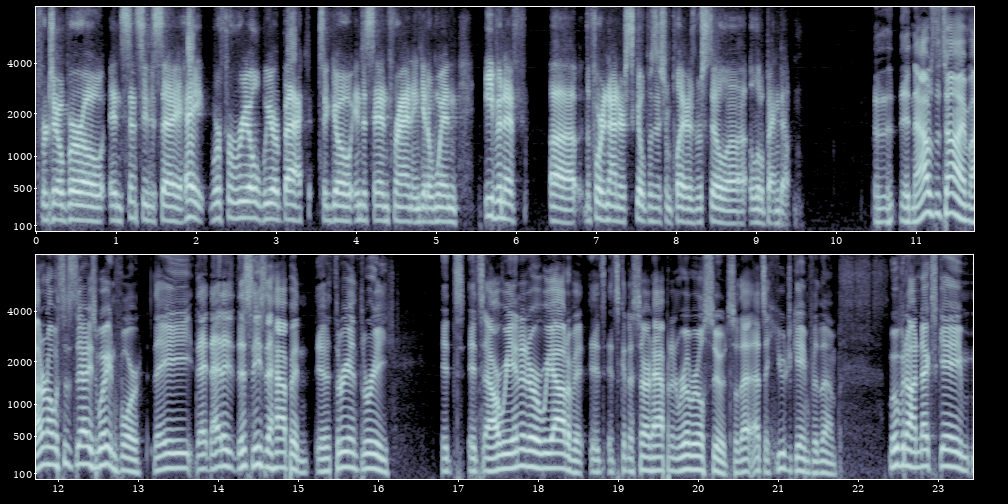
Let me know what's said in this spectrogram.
for Joe Burrow and Cincy to say, hey, we're for real. We are back to go into San Fran and get a win, even if uh, the 49ers skill position players were still uh, a little banged up. And now's the time. I don't know what Cincinnati's waiting for. They that that is this needs to happen. They're three and three. It's it's are we in it or are we out of it? It's it's gonna start happening real real soon. So that that's a huge game for them. Moving on, next game,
